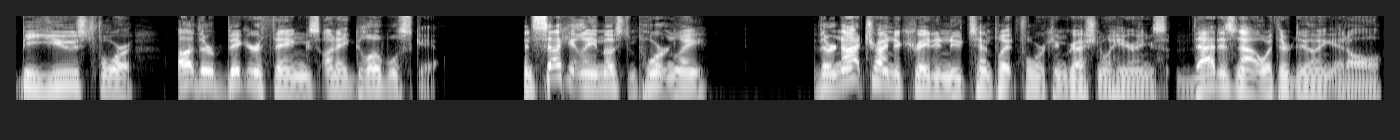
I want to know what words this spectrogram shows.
be used for other bigger things on a global scale. And secondly, most importantly, they're not trying to create a new template for congressional hearings. That is not what they're doing at all.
